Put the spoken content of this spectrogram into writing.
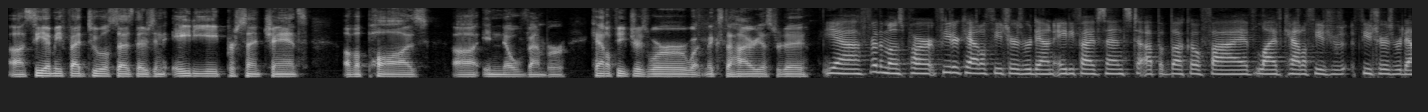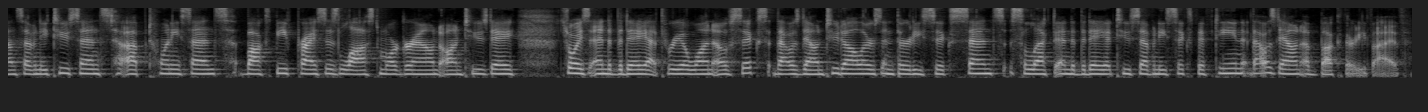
Uh, CME Fed Tool says there's an 88% chance of a pause uh, in November. Cattle futures were what mixed to higher yesterday. Yeah, for the most part, feeder cattle futures were down 85 cents to up a buck 05. Live cattle futures, futures were down 72 cents to up 20 cents. Box beef prices lost more ground on Tuesday. Choice ended the day at 301.06. That was down $2.36. Select ended the day at 276.15. That was down a buck 35.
